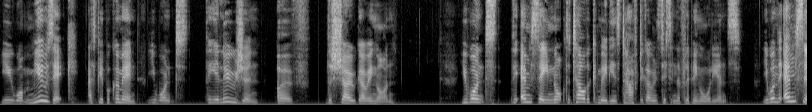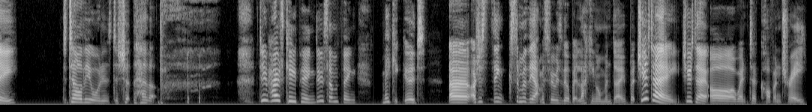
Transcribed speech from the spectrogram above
you want music as people come in, you want the illusion of the show going on. You want the MC not to tell the comedians to have to go and sit in the flipping audience. You want the MC to tell the audience to shut the hell up. do housekeeping, do something, make it good. Uh, I just think some of the atmosphere was a little bit lacking on Monday. But Tuesday, Tuesday, oh, I went to Coventry,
